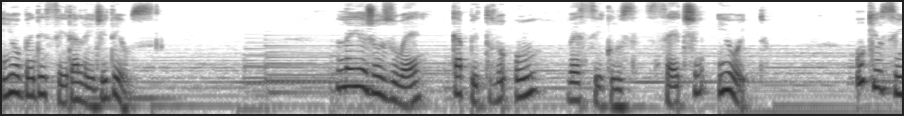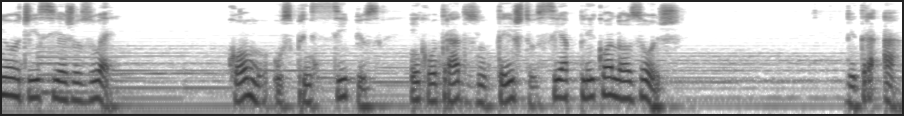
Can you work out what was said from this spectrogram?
e obedecer a lei de Deus. Leia Josué, capítulo 1, versículos 7 e 8. O que o Senhor disse a Josué? Como os princípios encontrados no texto se aplicam a nós hoje. Letra A.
